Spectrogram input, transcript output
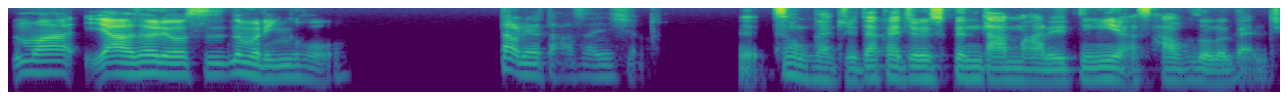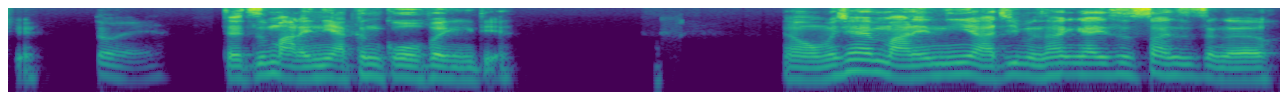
他妈亚尔特留斯那么灵活，到底要打三小？对，这种感觉大概就是跟打马连尼亚差不多的感觉。对，对，只是马连尼亚更过分一点。那我们现在马连尼亚基本上应该是算是整个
